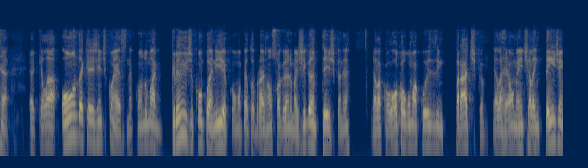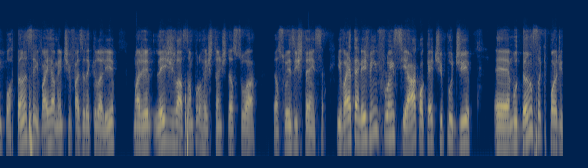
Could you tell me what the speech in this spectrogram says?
É, é aquela onda que a gente conhece, né? Quando uma grande companhia como a Petrobras, não só grande, mas gigantesca, né? Ela coloca alguma coisa em prática, ela realmente ela entende a importância e vai realmente fazer daquilo ali uma legislação para o restante da sua, da sua existência e vai até mesmo influenciar qualquer tipo de é, mudança que pode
